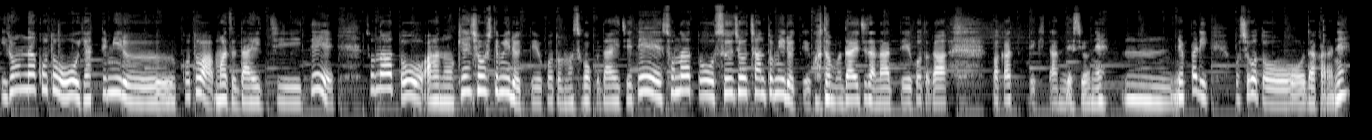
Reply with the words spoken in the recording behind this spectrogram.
いろんなことをやってみることはまず大事でその後あの検証してみるっていうこともすごく大事でその後数字をちゃんと見るっていうことも大事だなっていうことが分かってきたんですよね。うんやっぱりお仕事だからね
